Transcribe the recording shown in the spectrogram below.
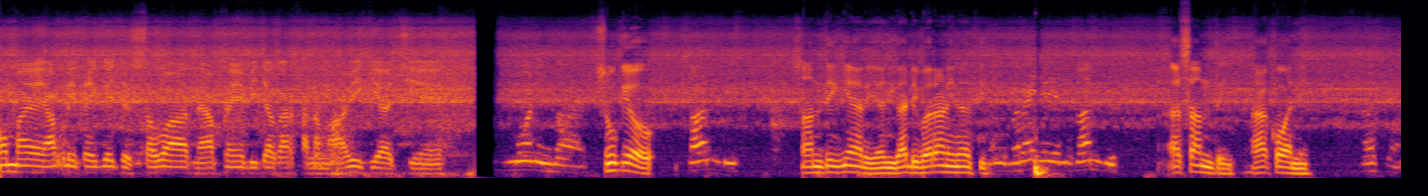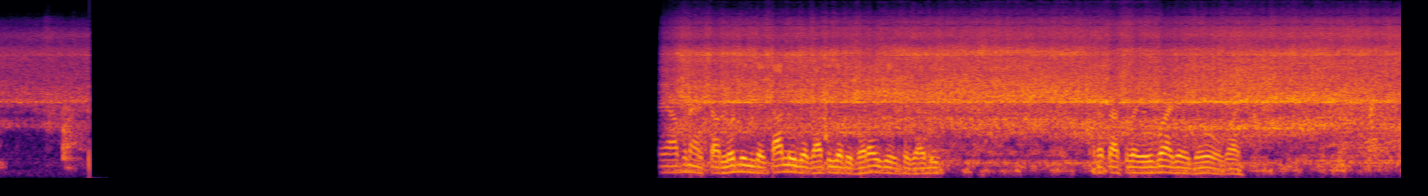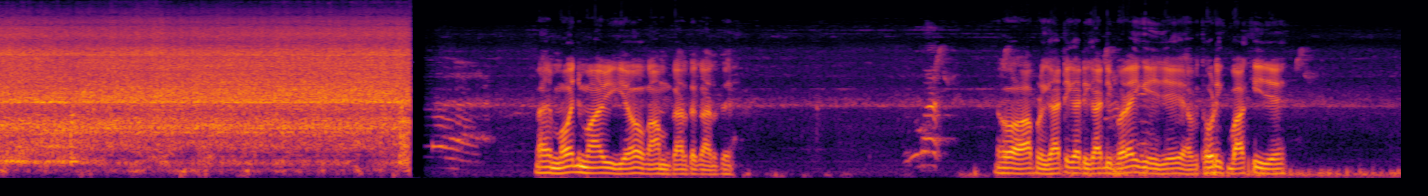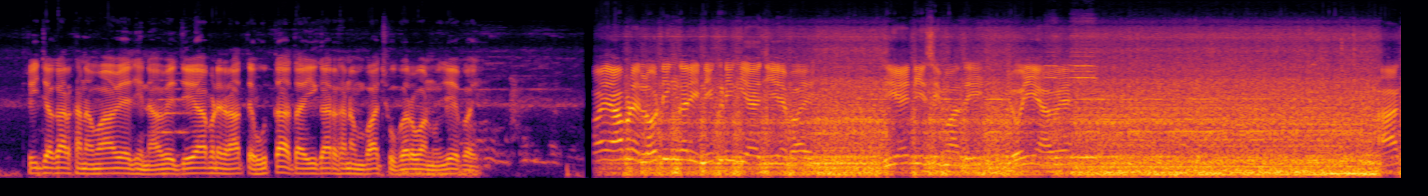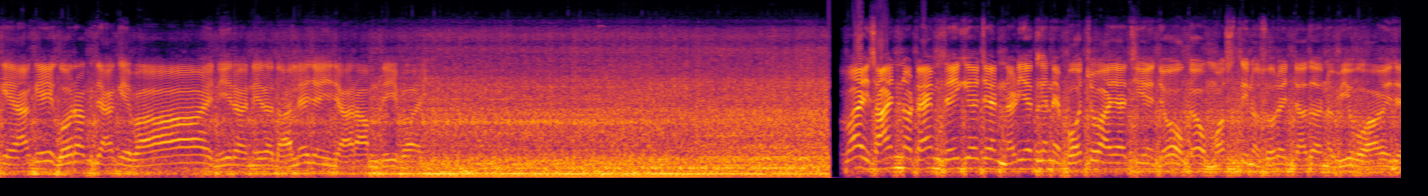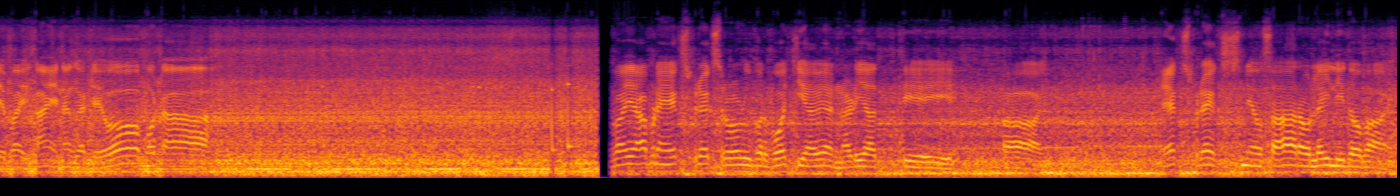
મોમાં આપણી થઈ ગઈ છે સવાર ને આપણે બીજા કારખાનામાં આવી ગયા છીએ. શું કહો? શાંતિ. શાંતિ ક્યાં રહી? હજી ગાડી ભરાણી નથી. જાય અશાંતિ હાંકવાની. આપણે લોડિંગ કંઈ ચાલુ છે ગાડી ગાડી ભરાઈ ગઈ છે ગાડી. પ્રકાશભાઈ ઊભા છે જોવો ભાઈ. ભાઈ મોજમાં આવી ગયા હો કામ કરતે કરતે હો આપણી ઘાટી ઘાટી ગાડી ભરાઈ ગઈ છે હવે થોડીક બાકી છે. ત્રીજા કારખાનામાં આવ્યા છીએ ને હવે જે આપણે રાતે ઉતા હતા એ કારખાનામાં પાછું ભરવાનું છે ભાઈ. ભાઈ આપણે લોડિંગ કરી નીકળી ગયા છીએ ભાઈ જીઆઈડીસીમાંથી જોઈએ હવે. આગે આગે ગોરખ જાગે. ભાઈ નીરા નીરદ હાલે જઈ છે આરામથી ભાઈ. ભાઈ, સાંજનો ટાઈમ થઈ ગયો છે. નડિયાદગને પહોંચવા આવ્યા છીએ. જો કેવો મસ્તીનો સુરેશ દાદાનો વિવો આવે છે ભાઈ, કાંઈ ન ઘટે. ઓ, મોટા. ભાઈ, આપણે એક્સપ્રેસ રોડ ઉપર પહોંચી આવ્યા નડિયાદથી. હા. એક્સપ્રેસનો સહારો લઈ લીધો ભાઈ ભાઈ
